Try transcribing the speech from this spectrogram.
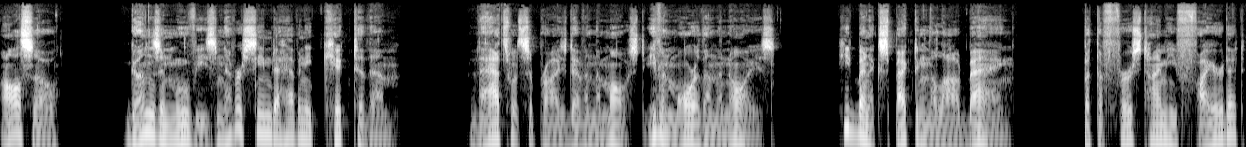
Also, Guns in movies never seem to have any kick to them. That's what surprised Evan the most, even more than the noise. He'd been expecting the loud bang, but the first time he fired it,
